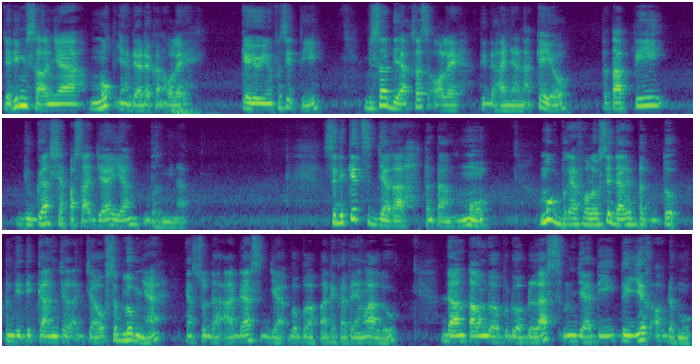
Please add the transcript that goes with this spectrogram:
Jadi misalnya MOOC yang diadakan oleh Keio University bisa diakses oleh tidak hanya anak Keio, tetapi juga siapa saja yang berminat. Sedikit sejarah tentang MOOC. MOOC berevolusi dari bentuk pendidikan jarak jauh sebelumnya yang sudah ada sejak beberapa dekade yang lalu dan tahun 2012 menjadi the year of the MOOC,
